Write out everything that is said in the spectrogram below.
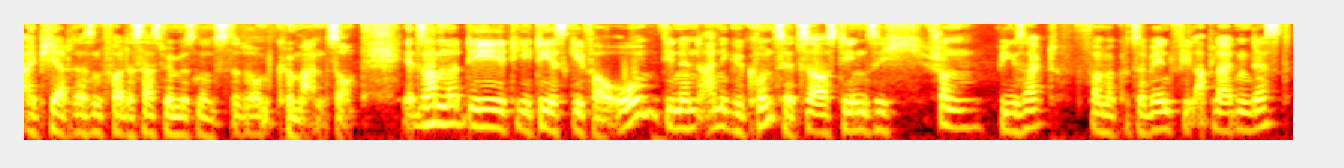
äh, IP-Adressen vor. Das heißt, wir müssen uns darum kümmern. So, jetzt haben wir die, die DSGVO. Die nennt einige Grundsätze, aus denen sich schon, wie gesagt, vorhin mal kurz erwähnt, viel ableiten lässt.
